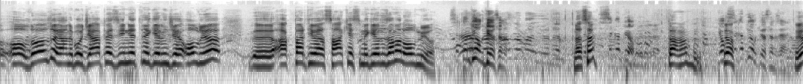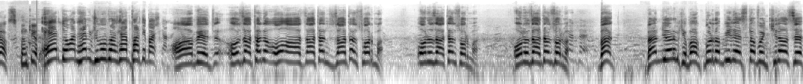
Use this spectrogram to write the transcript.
Oldu oldu. Yani bu CHP zihniyetine gelince oluyor. Ee, AK Parti veya sağ kesime geldiği zaman olmuyor. sıkıntı yok diyorsunuz. Nasıl? Sıkıntı yok. Tamam. Yok, Yok. sıkıntı yok diyorsunuz yani. Yok sıkıntı yok. Erdoğan hem cumhurbaşkanı hem parti başkanı. Abi o zaten o zaten zaten sorma. Onu zaten sorma. Onu zaten sorma. Bak ben diyorum ki bak burada bir esnafın kirası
